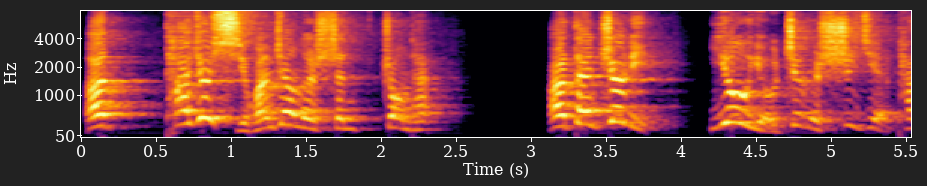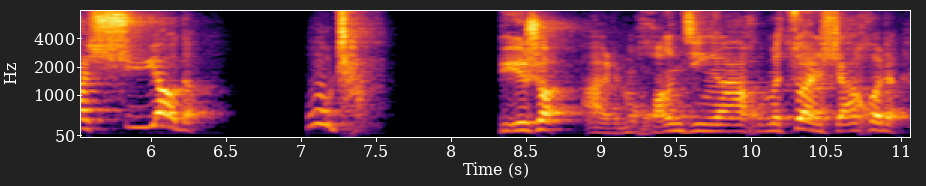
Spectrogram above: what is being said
而他就喜欢这样的生状态，而但这里又有这个世界他需要的物产，比如说啊什么黄金啊，或者钻石啊，或者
